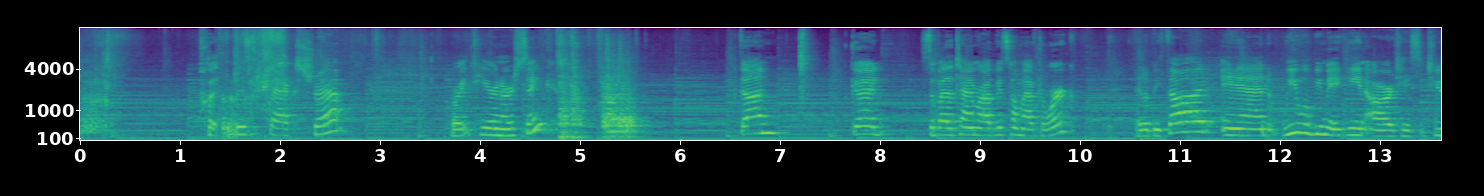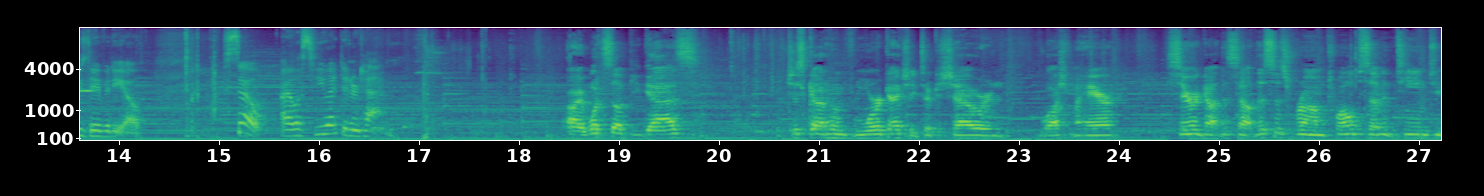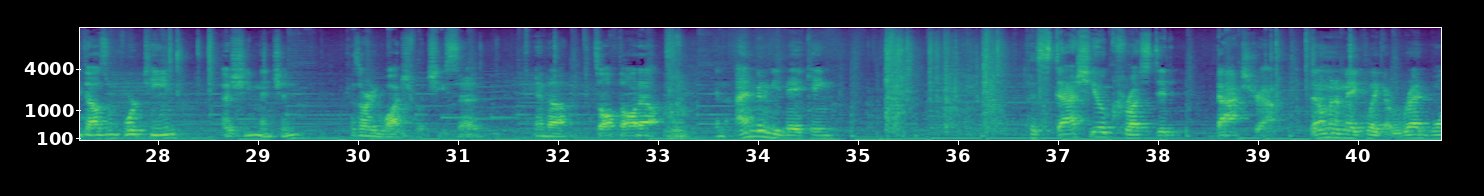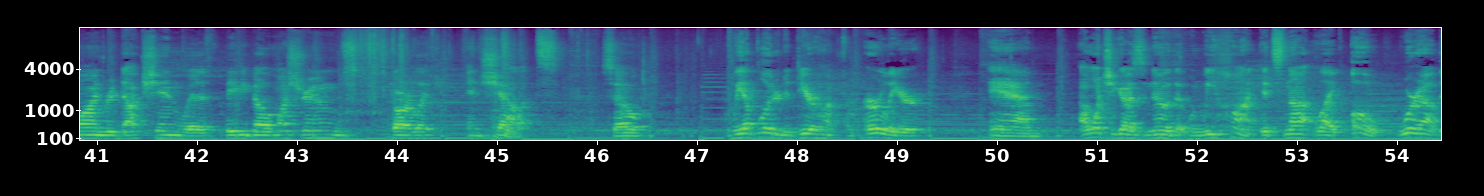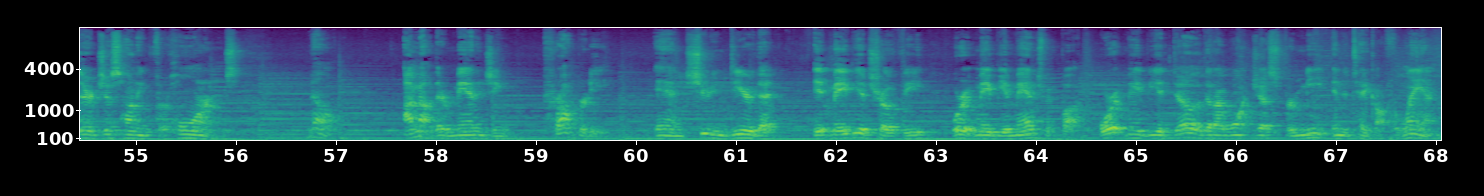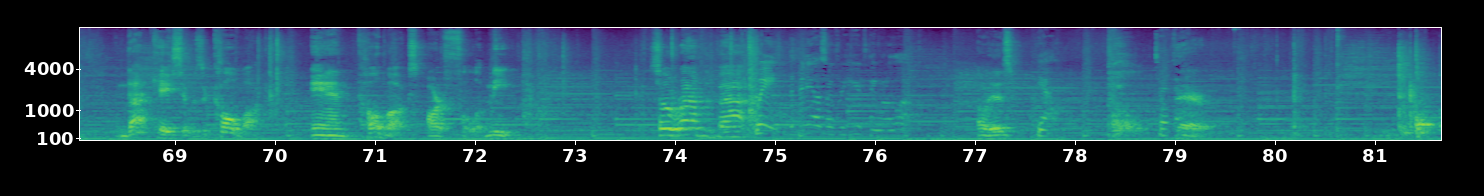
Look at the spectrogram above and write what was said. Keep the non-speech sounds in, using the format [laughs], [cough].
put this back strap right here in our sink. Done, good. So by the time Rob gets home after work, it'll be thawed and we will be making our Tasty Tuesday video. So I will see you at dinner time. All right, what's up, you guys? Just got home from work. I actually took a shower and washed my hair. Sarah got this out. This is from 12-17-2014, as she mentioned, because I already watched what she said. And uh, it's all thawed out. And I'm gonna be making pistachio crusted backstrap. Then I'm gonna make like a red wine reduction with baby bell mushrooms, garlic, and shallots. So we uploaded a deer hunt from earlier and I want you guys to know that when we hunt, it's not like, oh, we're out there just hunting for horns. No, I'm out there managing property and shooting deer that it may be a trophy or it may be a management buck or it may be a doe that I want just for meat and to take off the land. In that case, it was a cull buck and cull bucks are full of meat. So right off the bat. Wait, the video's over here if they want to look. Oh, it is? Yeah. There.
